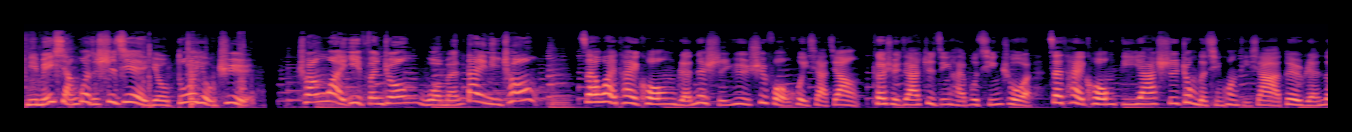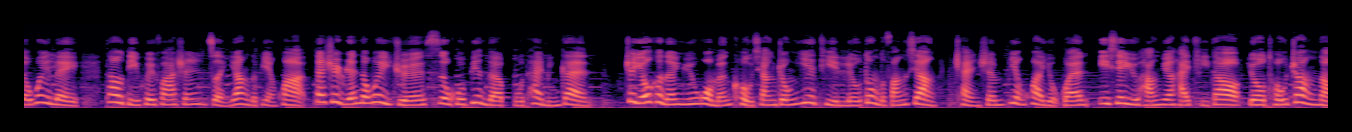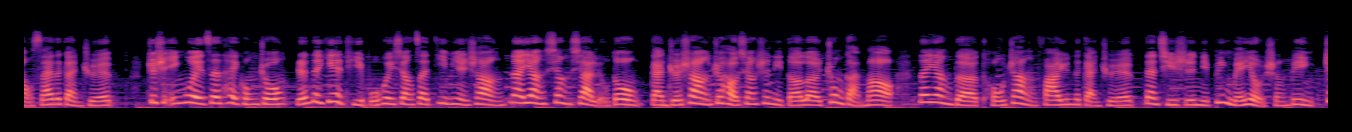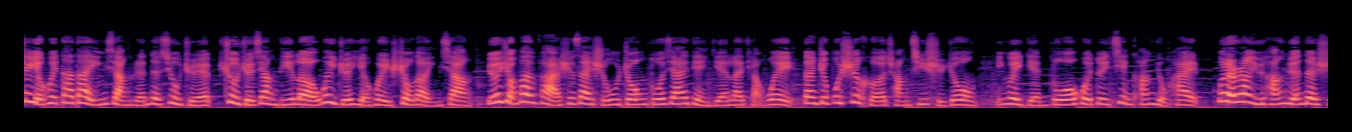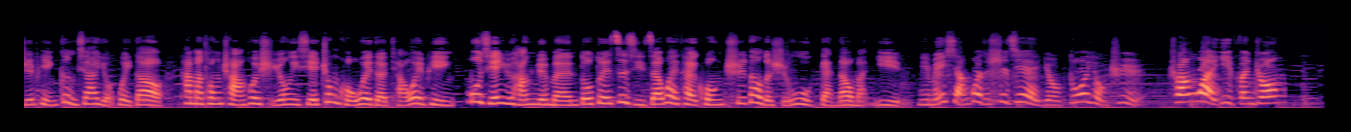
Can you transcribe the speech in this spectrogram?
你没想过的世界有多有趣？窗外一分钟，我们带你冲！在外太空，人的食欲是否会下降？科学家至今还不清楚，在太空低压失重的情况底下，对人的味蕾到底会发生怎样的变化？但是人的味觉似乎变得不太敏感，这有可能与我们口腔中液体流动的方向产生变化有关。一些宇航员还提到有头胀脑塞的感觉。这是因为在太空中，人的液体不会像在地面上那样向下流动，感觉上就好像是你得了重感冒那样的头胀、发晕的感觉。但其实你并没有生病，这也会大大影响人的嗅觉，嗅觉降低了，味觉也会受到影响。有一种办法是在食物中多加一点盐来调味，但这不适合长期使用，因为盐多会对健康有害。为了让宇航员的食品更加有味道，他们通常会使用一些重口味的调味品。目前宇航员们都对自己在外太空吃到的食物感到满意。你没想过的世界有多有趣？窗外一分钟。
